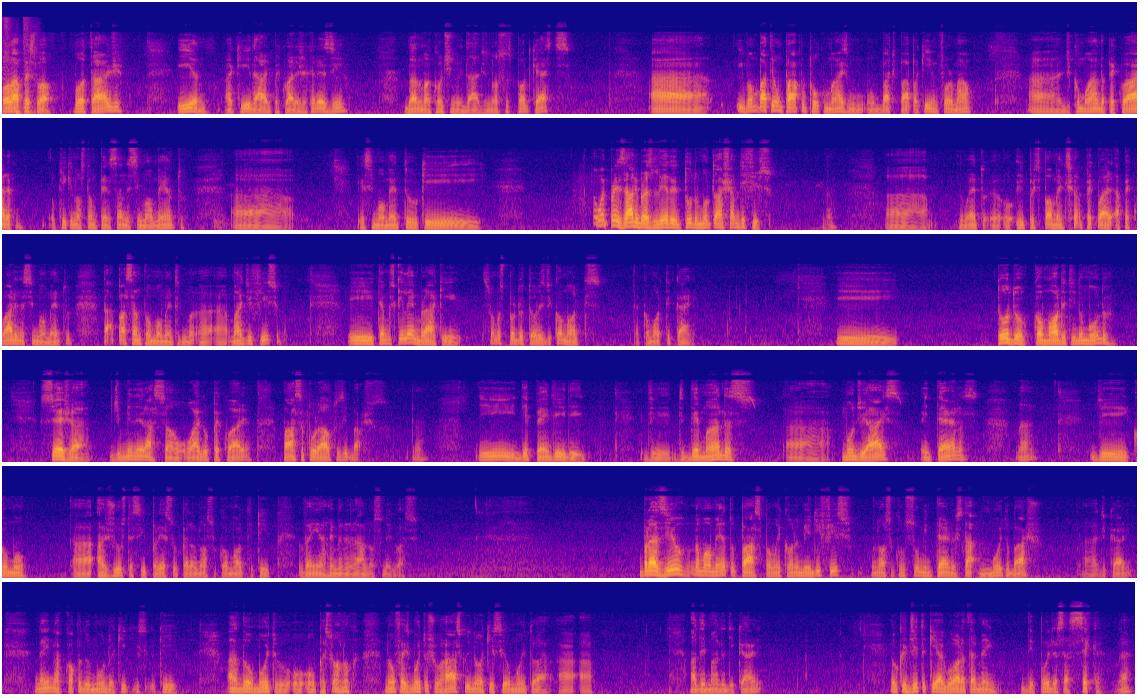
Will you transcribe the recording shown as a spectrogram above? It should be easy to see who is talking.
Speaker 1: Olá pessoal, boa tarde. Ian aqui da Agropecuária Jacarezinho, dando uma continuidade nos nossos podcasts. Ah, e vamos bater um papo um pouco mais, um, bate-papo aqui informal, ah, de como anda a pecuária, o que, que nós estamos pensando nesse momento. Ah, esse momento que o empresário brasileiro e todo mundo está achando difícil. Né? Ah, não é, e principalmente a pecuária, a pecuária nesse momento está passando por um momento mais difícil e temos que lembrar que somos produtores de commodities, a commodity carne. E todo commodity do mundo, seja de mineração ou agropecuária, passa por altos e baixos. Né? E depende de de, de demandas ah, mundiais, internas, né? de como ah, ajusta esse preço pelo nosso commodity que venha remunerar o nosso negócio. O Brasil, no momento, passa por uma economia difícil, o nosso consumo interno está muito baixo ah, de carne, nem na Copa do Mundo aqui, que, que andou muito, o, o pessoal não, não fez muito churrasco e não aqueceu muito a, a, a, a demanda de carne. Eu acredito que agora também, depois dessa seca, né,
